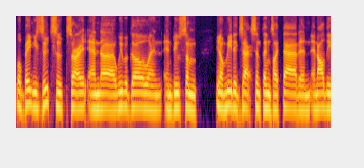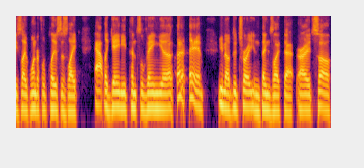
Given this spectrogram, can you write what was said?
little baby zoot suits, right? And uh, we would go and and do some you know meet execs and things like that, and and all these like wonderful places like Allegheny, Pennsylvania, and you know Detroit and things like that, right? So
